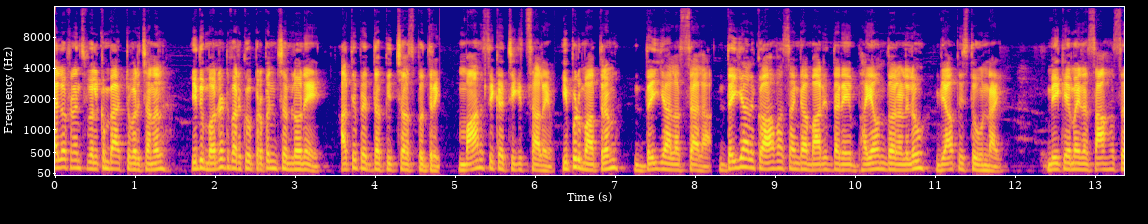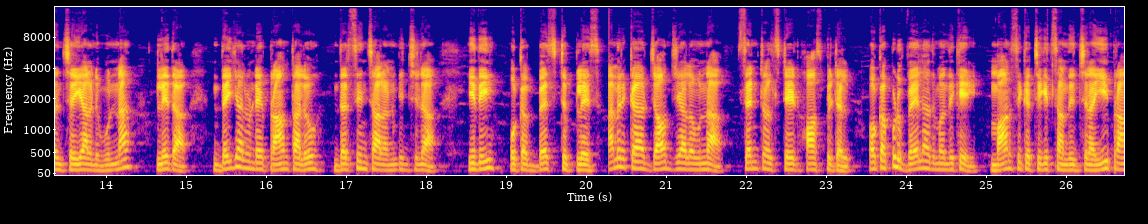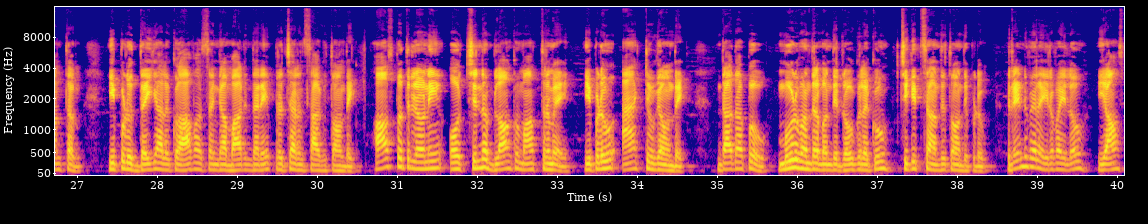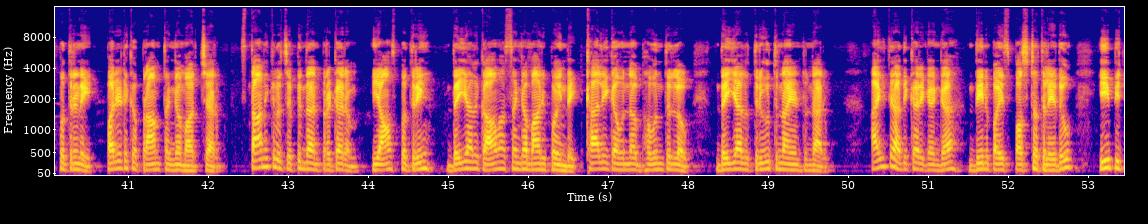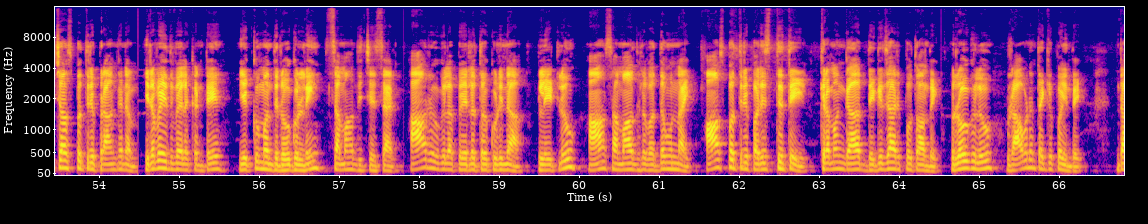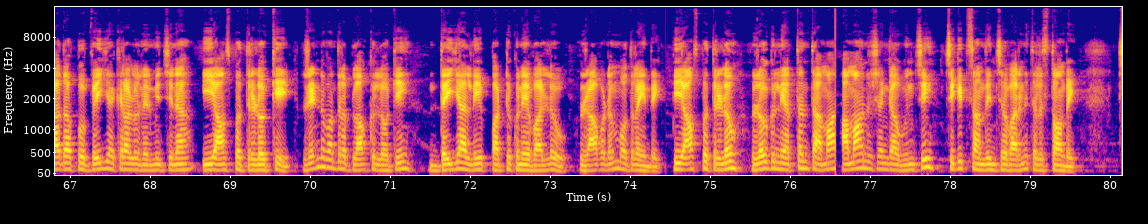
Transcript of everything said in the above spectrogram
Hello friends welcome back to our channel ఇది మొన్నటి వరకు ప్రపంచంలోనే అతిపెద్ద పిచ్చి ఆసుపత్రి మానసిక చికిత్సాలయం. ఇప్పుడు మాత్రం దయ్యాల శాల. దయ్యాలకు ఆవాసంగా మారిందనే భయాందోళనలు వ్యాపిస్తూ ఉన్నాయి. మీకేమైనా సాహసం చేయాలని ఉన్నా లేదా దయ్యాలుండే ప్రాంతాలు దర్శించాలనిపించినా ఇది ఒక బెస్ట్ ప్లేస్. అమెరికా జార్జియాలో ఉన్న సెంట్రల్ స్టేట్ హాస్పిటల్. ఒకప్పుడు వేలాది మందికి మానసిక చికిత్స అందించిన ఈ ప్రాంతం ఇప్పుడు దయ్యాలకు ఆవాసంగా మారిందనే ప్రచారం సాగుతోంది. ఆసుపత్రిలోని ఓ చిన్న బ్లాక్ మాత్రమే ఇప్పుడు యాక్టివ్గా ఉంది. దాదాపు మూడు వందల మంది రోగులకు చికిత్స అందుతోంది ఇప్పుడు. రెండు వేల ఇరవైలో ఈ ఆసుపత్రిని పర్యాటక ప్రాంతంగా మార్చారు. స్థానికులు చెప్పిన దాని ప్రకారం ఈ ఆసుపత్రి దయ్యాలకు ఆవాసంగా మారిపోయింది. ఖాళీగా ఉన్న భవంతుల్లో దయ్యాలు తిరుగుతున్నాయంటున్నారు. అయితే అధికారికంగా దీనిపై స్పష్టత లేదు. ఈ పిచ్చాసుపత్రి ప్రాంగణం ఇరవై ఐదు వేల కంటే ఎక్కువ మంది రోగుల్ని సమాధి చేశారు. ఆ రోగుల పేర్లతో కూడిన ప్లేట్లు ఆ సమాధుల వద్ద ఉన్నాయి. ఆసుపత్రి పరిస్థితి క్రమంగా దిగజారిపోతోంది. రోగులు రావడం తగ్గిపోయింది. దాదాపు వెయ్యి ఎకరాలు నిర్మించిన ఈ ఆసుపత్రిలోకి రెండు వందల బ్లాకుల్లోకి దెయ్యాల్ని పట్టుకునే వాళ్ళు రావడం మొదలైంది. ఈ ఆసుపత్రిలో రోగుల్ని అత్యంత అమా అమానుషంగా ఉంచి చికిత్స అందించేవారని తెలుస్తోంది.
